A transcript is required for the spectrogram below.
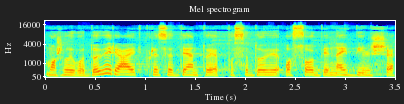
можливо довіряють президенту як посадовій особі найбільше,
